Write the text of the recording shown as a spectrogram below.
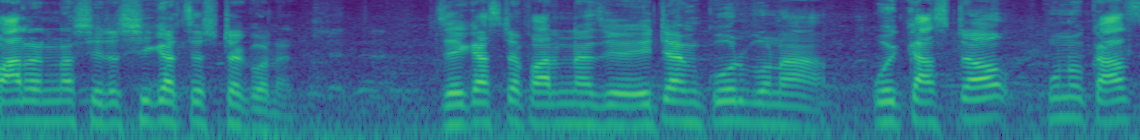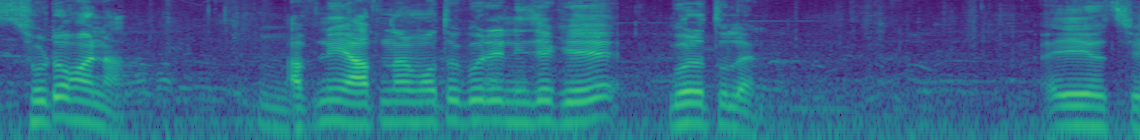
পারেন না সেটা শেখার চেষ্টা করেন। যে কাজটা পারেন না যে এটা আমি করব না ওই কাজটাও কোনো কাজ ছোট হয় না। আপনি আপনার মতো করে নিজেকে গড়ে তোলেন। এই হচ্ছে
